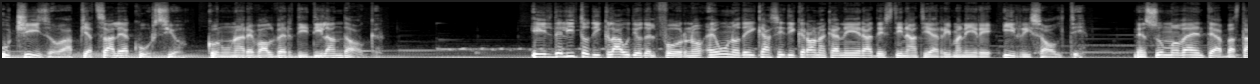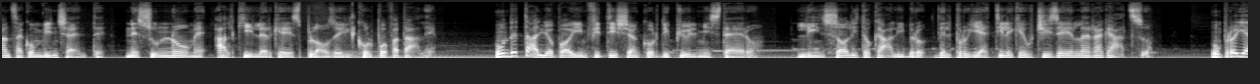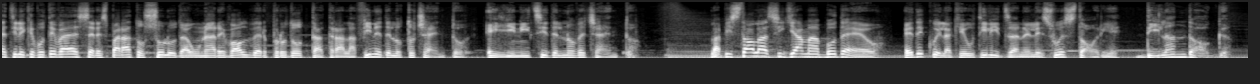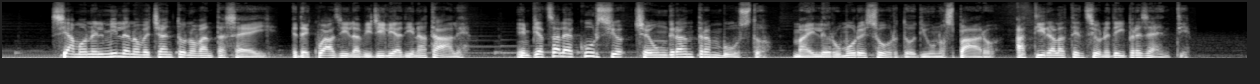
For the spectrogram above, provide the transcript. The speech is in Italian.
ucciso a Piazzale Accursio con una revolver di Dylan Dog. Il delitto di Claudio del Forno è uno dei casi di cronaca nera destinati a rimanere irrisolti. Nessun movente abbastanza convincente, nessun nome al killer che esplose il colpo fatale. Un dettaglio poi infittisce ancora di più il mistero, l'insolito calibro del proiettile che uccise il ragazzo. Un proiettile che poteva essere sparato solo da una revolver prodotta tra la fine dell'Ottocento e gli inizi del Novecento. La pistola si chiama Bodeo ed è quella che utilizza nelle sue storie Dylan Dog. Siamo nel 1996 ed è quasi la vigilia di Natale. In piazzale Accursio c'è un gran trambusto, ma il rumore sordo di uno sparo attira l'attenzione dei presenti.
